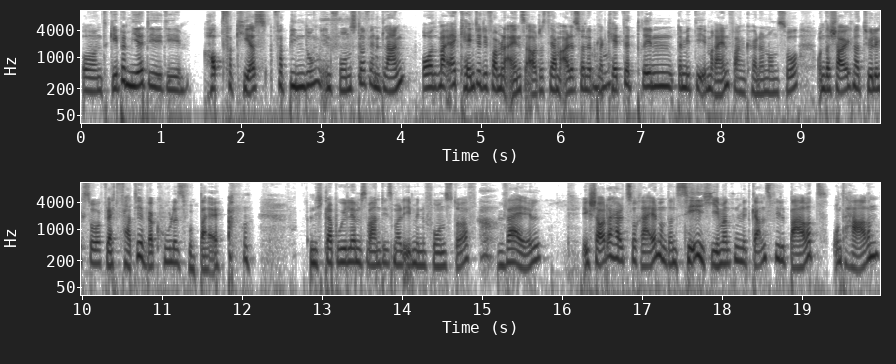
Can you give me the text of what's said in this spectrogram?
Und gehe bei mir die, die Hauptverkehrsverbindung in Fonsdorf entlang. Und man erkennt ja die Formel 1 Autos, die haben alle so eine Plakette drin, damit die eben reinfahren können und so. Und da schaue ich natürlich so, vielleicht fahrt hier wer Cooles vorbei. Und ich glaube, Williams waren diesmal eben in Fonsdorf, weil ich schaue da halt so rein und dann sehe ich jemanden mit ganz viel Bart und Haaren.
